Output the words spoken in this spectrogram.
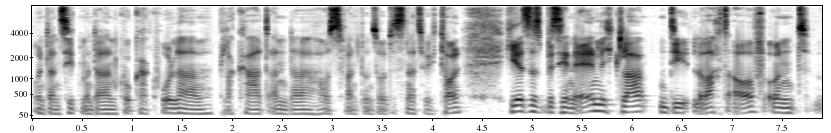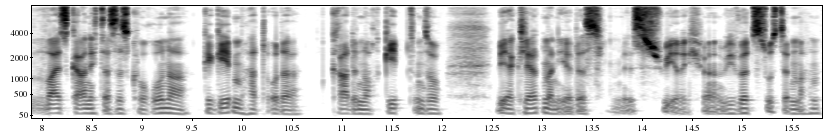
Und dann sieht man da ein Coca-Cola-Plakat an der Hauswand und so. Das ist natürlich toll. Hier ist es ein bisschen ähnlich, klar, die wacht auf und weiß gar nicht, dass es Corona gegeben hat oder gerade noch gibt und so. Wie erklärt man ihr das? Ist schwierig. Wie würdest du es denn machen?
